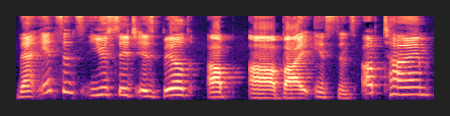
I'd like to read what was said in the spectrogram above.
that instance usage is built up uh, by instance uptime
